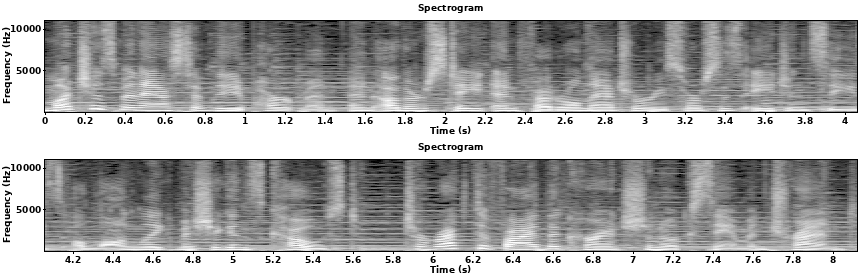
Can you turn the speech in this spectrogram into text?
Much has been asked of the department and other state and federal natural resources agencies along Lake Michigan's coast to rectify the current Chinook salmon trend.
